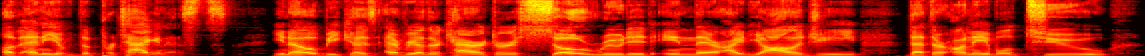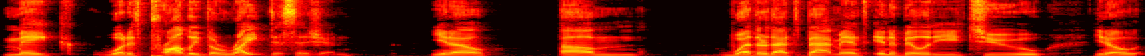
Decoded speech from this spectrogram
of any of the protagonists, you know, because every other character is so rooted in their ideology that they're unable to make what is probably the right decision, you know? Um, whether that's Batman's inability to, you know,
